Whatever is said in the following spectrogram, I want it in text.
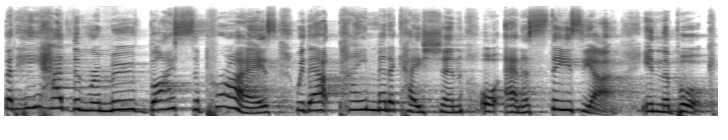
But he had them removed by surprise without pain medication or anesthesia in the book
